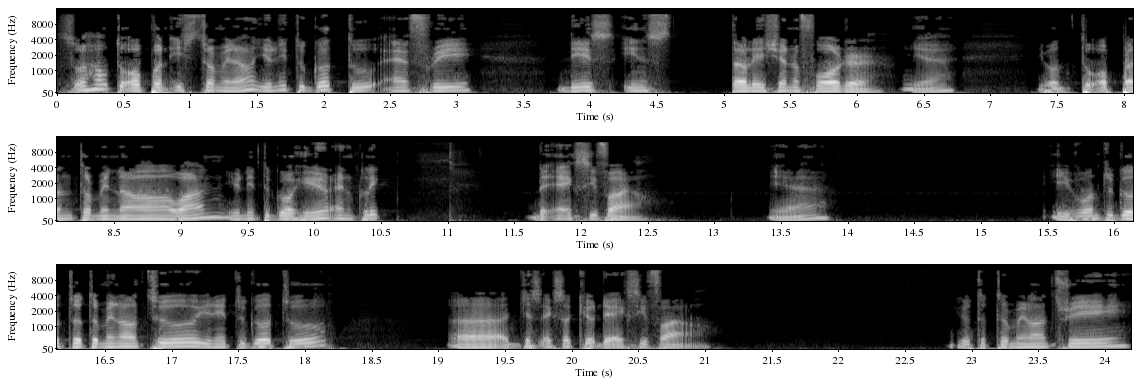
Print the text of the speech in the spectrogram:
So how to open each terminal? You need to go to every this installation folder. Yeah. You want to open terminal 1 you need to go here and click the exe file. Yeah. If you want to go to terminal 2 you need to go to uh, just execute the exe file. Go to terminal 3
